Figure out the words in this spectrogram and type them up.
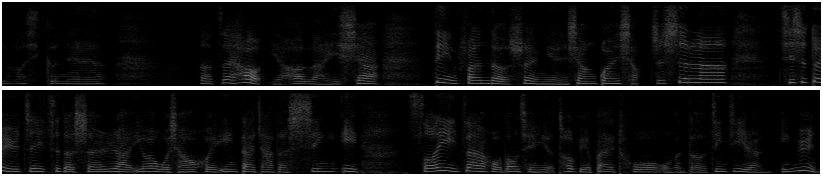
よろしくね。那最后也要来一下定番的睡眠相关小知识啦。其实对于这一次的生日啊，因为我想要回应大家的心意。 所以在活动前也特别拜托我们的经纪人营运，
